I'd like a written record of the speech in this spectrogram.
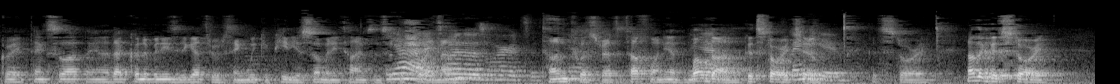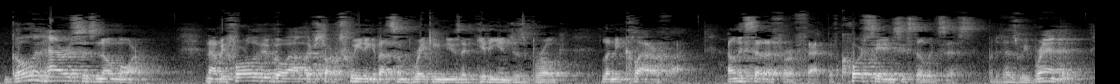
Great, thanks a lot, Diana. That couldn't have been easy to get through saying Wikipedia so many times in such yeah, a short amount. Yeah, it's one of those words. It's, Tongue yeah. twister. That's a tough one. Yeah, well yeah. done. Good story too. Thank too. You. Good story. Another good story. Golin Harris is no more. Now, before all of you go out there start tweeting about some breaking news that Gideon just broke, let me clarify. I only said that for effect. Of course, the agency still exists, but it has rebranded.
